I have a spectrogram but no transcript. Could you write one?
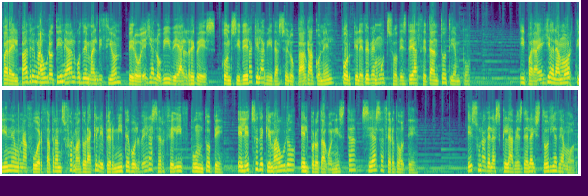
Para el padre Mauro tiene algo de maldición, pero ella lo vive al revés, considera que la vida se lo paga con él, porque le debe mucho desde hace tanto tiempo y para ella el amor tiene una fuerza transformadora que le permite volver a ser feliz. P. El hecho de que Mauro, el protagonista, sea sacerdote. Es una de las claves de la historia de amor.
